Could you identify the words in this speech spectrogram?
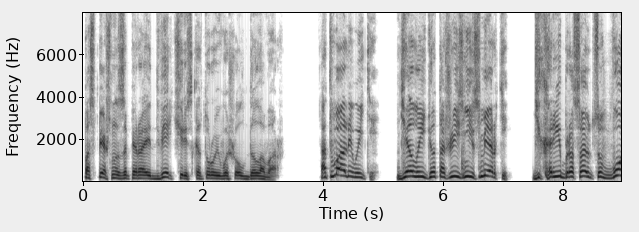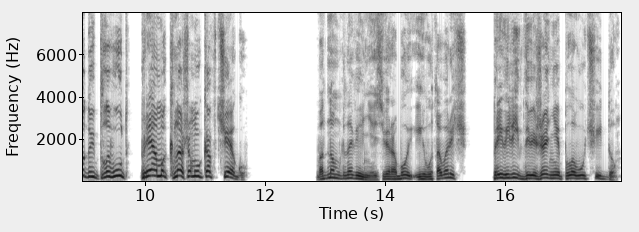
поспешно запирая дверь, через которую вошел Делавар. «Отваливайте! Дело идет о жизни и смерти! Дикари бросаются в воду и плывут прямо к нашему ковчегу!» В одно мгновение Зверобой и его товарищ привели в движение плавучий дом,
